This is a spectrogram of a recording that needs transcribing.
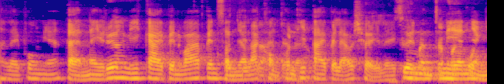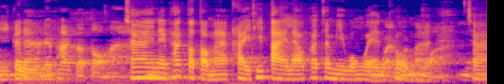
อะไรพวกเนี้ยแต่ในเรื่องนี้กลายเป็นว่าเป็นสัญลักษณ์ของคนที่ตายไปแล้วเฉยเลยซึ่คืงอมันจะเนี่ยปยรานกฏอย่างนี้ก็ได้อยู่ในภาคต่อๆมา ใช่ในภาคต่อๆมาใครที่ตายแล้วก็จะมีวงแหวนวงแหวนโผล่มาบนหัวใช่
